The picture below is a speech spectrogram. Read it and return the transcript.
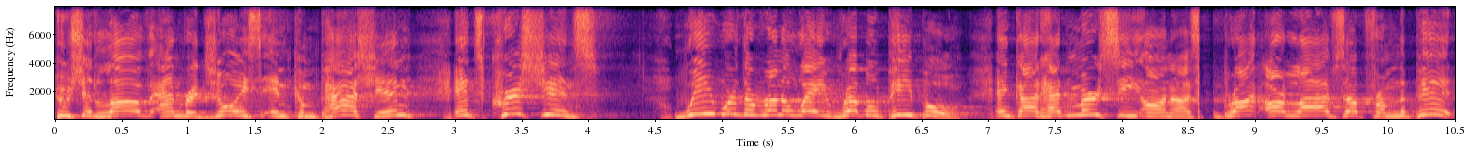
who should love and rejoice in compassion, it's Christians. We were the runaway rebel people, and God had mercy on us, brought our lives up from the pit.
